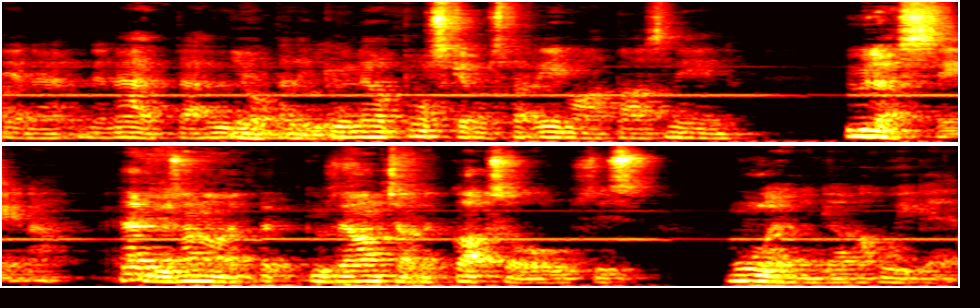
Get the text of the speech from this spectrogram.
ja ne, ne näyttää Joo, hyviltä, niin kyllä. kyllä ne on puskenut sitä rimaa taas niin ylös siinä. Täytyy sanoa, että kyllä se Uncharted 2 on ollut siis mulle jotenkin aika huikea,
